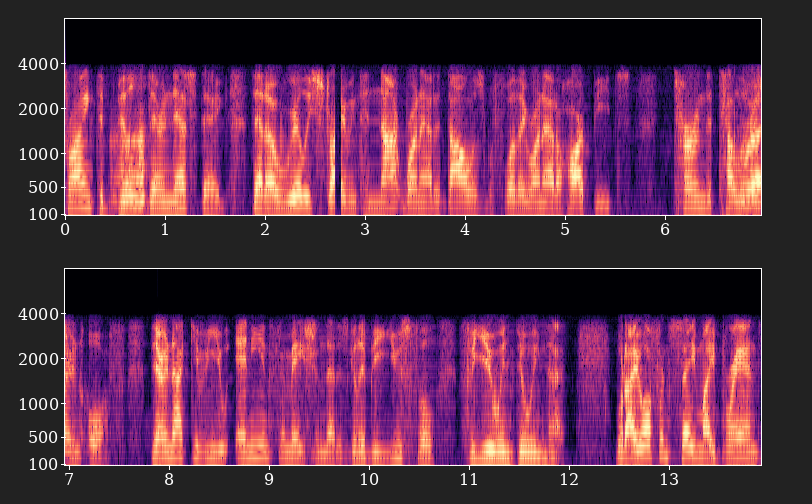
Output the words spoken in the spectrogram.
trying to build uh-huh. their nest egg, that are really striving to not run out of dollars before they run out of heartbeats, turn the television right. off. They're not giving you any information that is going to be useful for you in doing that. What I often say, my brand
